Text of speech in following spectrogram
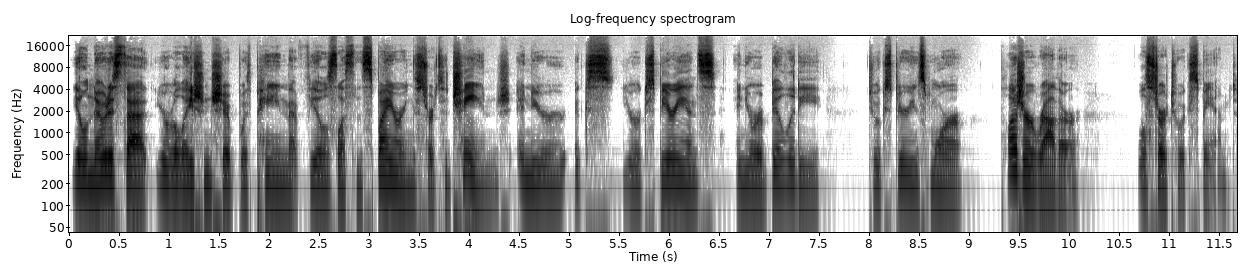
you'll notice that your relationship with pain that feels less inspiring starts to change and your ex- your experience and your ability to experience more pleasure rather will start to expand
